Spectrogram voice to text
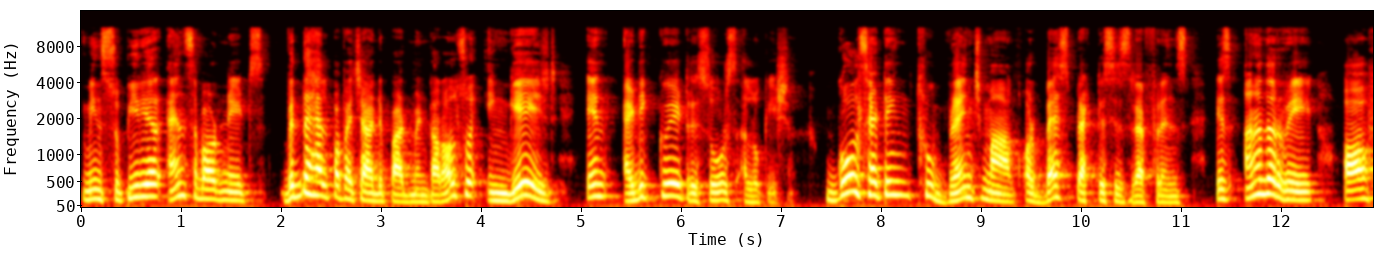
means superior and subordinates with the help of HR department are also engaged in adequate resource allocation. Goal setting through benchmark or best practices reference is another way of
